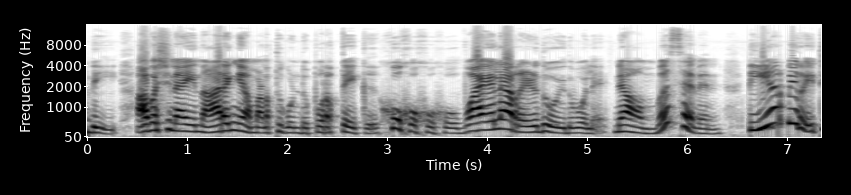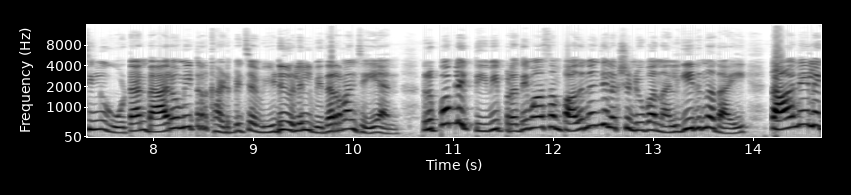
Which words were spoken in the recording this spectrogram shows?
ഛർദി അവശനായി നാരങ്ങ മണത്തുകൊണ്ട് പുറത്തേക്ക്. ഹോ ഹോ ഹോ ഹോ. വയലാർ എഴുതുമോ ഇതുപോലെ? Number seven T R P rating കൂട്ടാൻ ബാരോമീറ്റർ ഘടിപ്പിച്ച വീടുകളിൽ വിതരണം ചെയ്യാൻ റിപ്പബ്ലിക് ടി വി പ്രതിമാസം പതിനഞ്ച് ലക്ഷം രൂപ നൽകിയിരുന്നതായി താനെയിലെ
